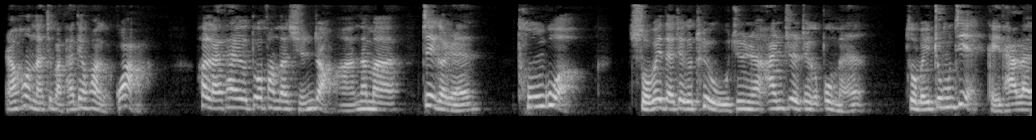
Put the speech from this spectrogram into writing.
然后呢，就把他电话给挂了。后来他又多方的寻找啊，那么这个人通过所谓的这个退伍军人安置这个部门作为中介，给他了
